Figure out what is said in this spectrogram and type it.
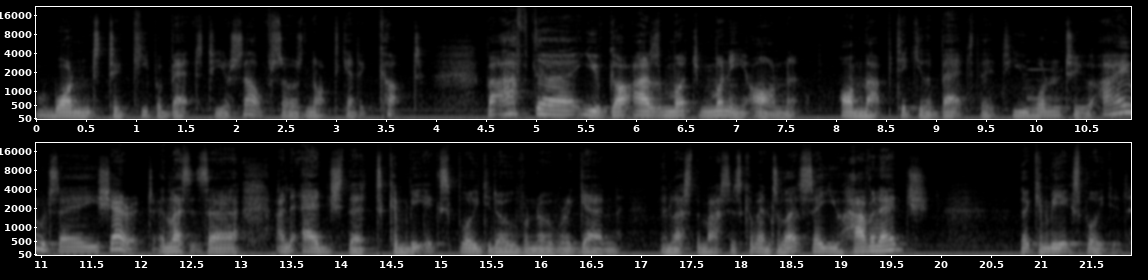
want to keep a bet to yourself so as not to get it cut. But after you've got as much money on on that particular bet that you want to, I would say share it, unless it's a an edge that can be exploited over and over again, unless the masses come in. So let's say you have an edge that can be exploited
